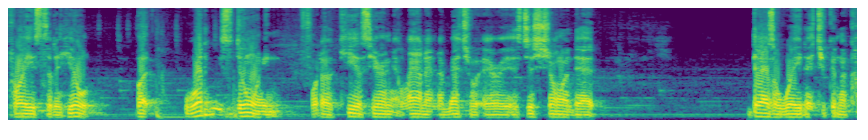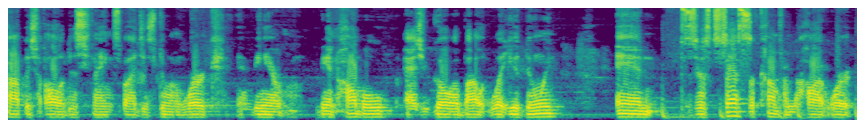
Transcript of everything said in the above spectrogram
praised to the hilt. But what he's doing for the kids here in Atlanta and the metro area is just showing that there's a way that you can accomplish all of these things by just doing work and being being humble as you go about what you're doing. And success will come from the hard work.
